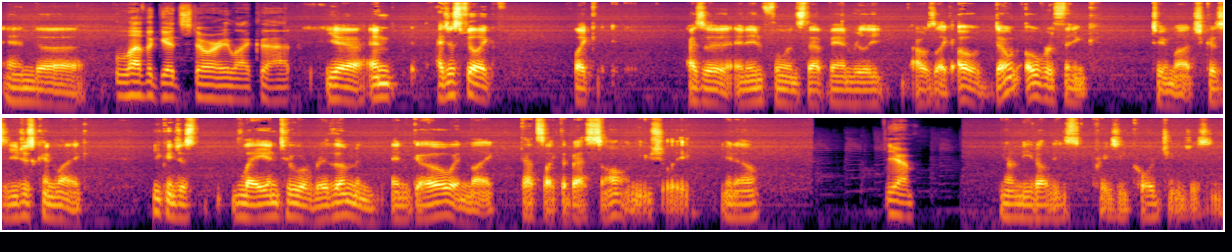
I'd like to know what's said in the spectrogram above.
And uh, Love a good story like that. Yeah, and I just feel like, like, as a an influence, that band really. I was like, oh, don't overthink too much because you just can like, you can just lay into a rhythm and and go and like that's like the best song usually. You know, Yeah, you don't need all these crazy chord changes and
